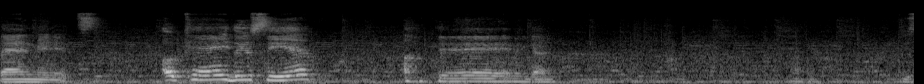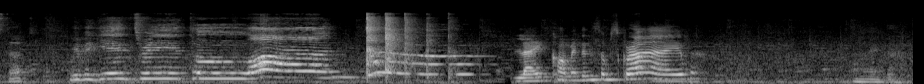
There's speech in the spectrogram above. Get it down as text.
10 minutes. Okay, do you see it? Okay, oh my god. You start? We begin 3, 2, 1! Like, comment, and subscribe. Oh my god.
